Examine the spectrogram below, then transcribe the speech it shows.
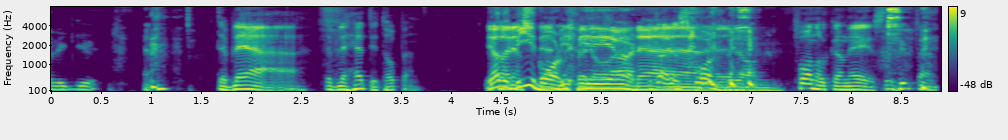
herregud. det ble Det ble hett i toppen. Ja, det en blir det. Vi, vi å- gjør det. vi tar en skål for å- Få noe ned i strupen.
